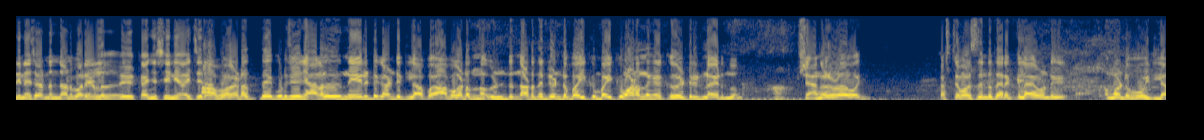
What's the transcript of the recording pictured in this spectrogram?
ദിനേശേട്ടൻ എന്താണ് പറയുന്നത് കഴിഞ്ഞ ശനിയാഴ്ച. അപകടത്തെ കുറിച്ച് ഞാനത് നേരിട്ട് കണ്ടിട്ടില്ല. അപ്പൊ അപകടം ഉണ്ട് നടന്നിട്ടുണ്ട്. ബൈക്കും ബൈക്കുമാണെന്ന് കേട്ടിട്ടുണ്ടായിരുന്നു. പക്ഷെ ഞങ്ങളിവിടെ കസ്റ്റമേഴ്സിന്റെ തിരക്കിലായതുകൊണ്ട് അങ്ങോട്ട് പോയിട്ടില്ല.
